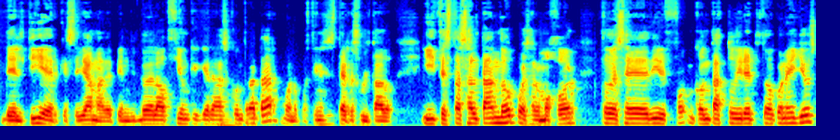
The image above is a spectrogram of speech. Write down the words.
del tier que se llama, dependiendo de la opción que quieras contratar, bueno, pues tienes este resultado. Y te está saltando, pues a lo mejor todo ese contacto directo con ellos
